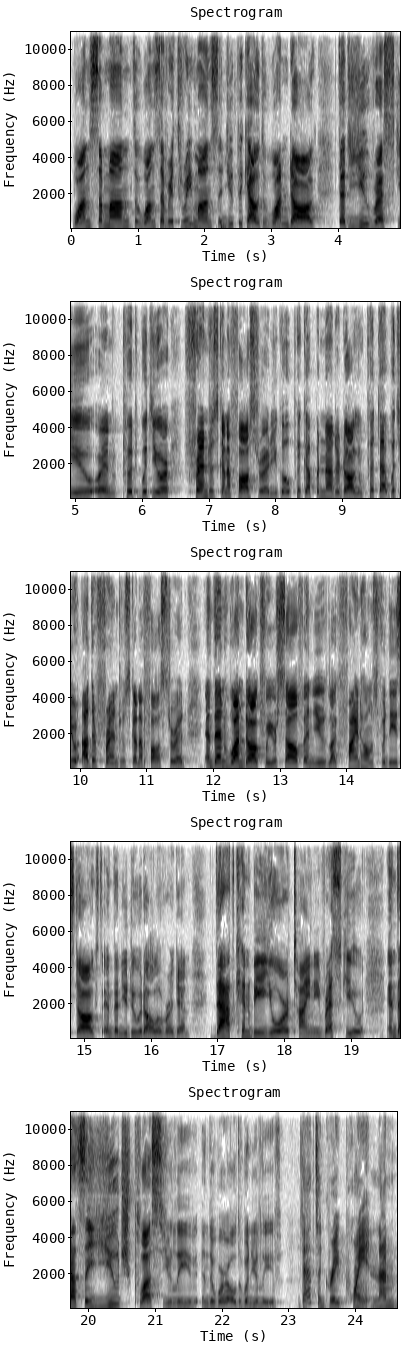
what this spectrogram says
once a month, once every three months, and you pick out one dog that you rescue or and put with your friend who's gonna foster it. You go pick up another dog and put that with your other friend who's gonna foster it, and then one dog for yourself, and you like find homes for these dogs, and then you do it all over again. That can be your tiny rescue, and that's a huge plus you leave in the world when you leave. That's a great point, and I'm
